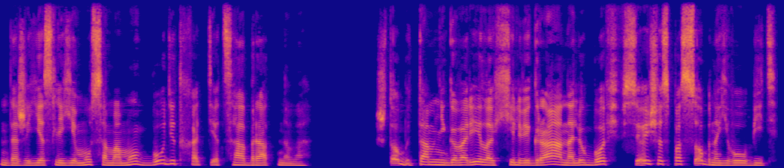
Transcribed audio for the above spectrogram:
Даже если ему самому будет хотеться обратного. Что бы там ни говорила Хильвиграна, любовь все еще способна его убить.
